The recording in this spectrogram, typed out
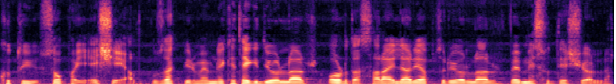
kutuyu, sopayı, eşeği alıp uzak bir memlekete gidiyorlar. Orada saraylar yaptırıyorlar ve mesut yaşıyorlar.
